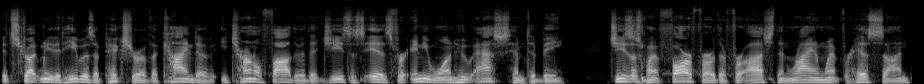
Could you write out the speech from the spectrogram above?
it struck me that he was a picture of the kind of eternal father that Jesus is for anyone who asks him to be. Jesus went far further for us than Ryan went for his son.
